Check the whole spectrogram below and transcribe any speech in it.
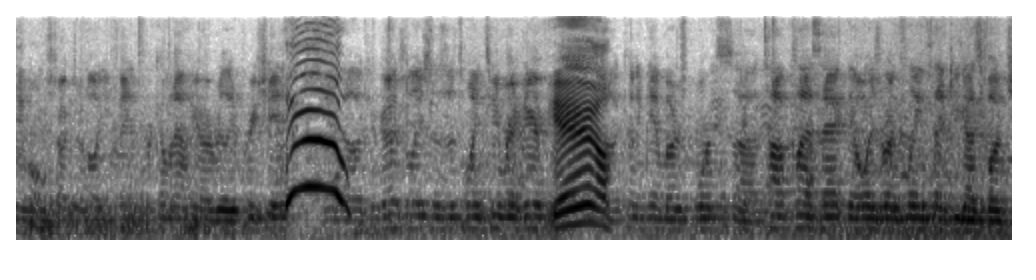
Cable Construction, and all you fans for coming out here, I really appreciate it. Woo! And, uh, congratulations to the 20 team right here. Yeah. Uh, Cunningham Motorsports, uh, top class act. They always run clean. Thank you guys a bunch.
